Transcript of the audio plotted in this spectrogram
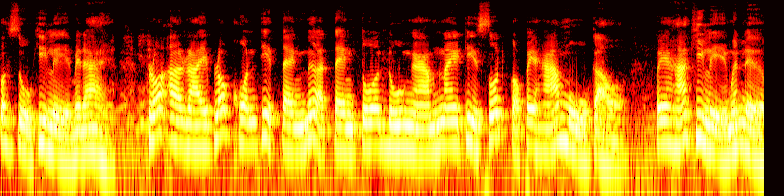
ก็สู่ขี้เหร่ไม่ได้ เพราะอะไรเพราะคนที่แต่งเนื้อแต่งตัวดูงามในที่สุดก็ไปหาหมู่เก่า ไปหาขี้เหร่เหมือนเดิม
